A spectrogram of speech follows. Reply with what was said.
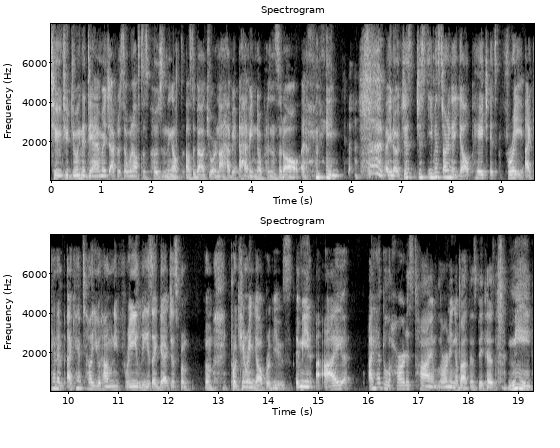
to to doing the damage after someone else has posted something else, else about you or not having having no presence at all. I mean, you know, just just even starting a Yelp page, it's free. I can't I can't tell you how many free leads I get just from from procuring Yelp reviews. I mean, I I had the hardest time learning about this because me,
